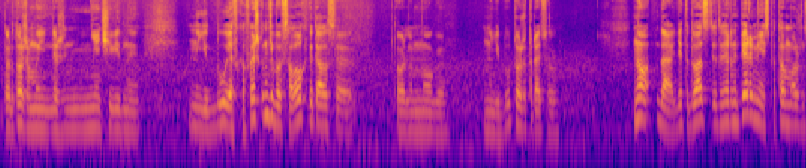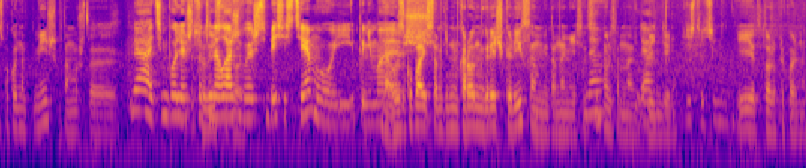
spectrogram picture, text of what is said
которые тоже мы даже не очевидные. На еду я в кафешках, ну, типа в салонах питался довольно много. На еду тоже тратил. Но, да, где-то 20, это, наверное, первый месяц, потом можно спокойно меньше, потому что... Да, тем более, что ты налаживаешь себе систему и понимаешь... Да, вы закупаетесь там какими-то макаронами, гречкой, рисом, и там на месяц, да. ну, или там на да, две недели. действительно. И это тоже прикольно.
